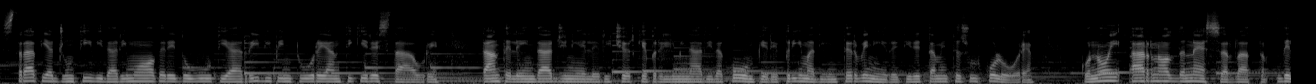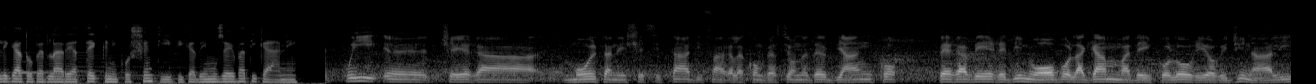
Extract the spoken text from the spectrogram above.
strati aggiuntivi da rimuovere dovuti a ridipinture e antichi restauri, tante le indagini e le ricerche preliminari da compiere prima di intervenire direttamente sul colore. Con noi Arnold Nesserlat, delegato per l'area tecnico-scientifica dei Musei Vaticani. Qui eh, c'era molta necessità di fare la conversione del bianco per avere di nuovo la gamma dei colori originali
